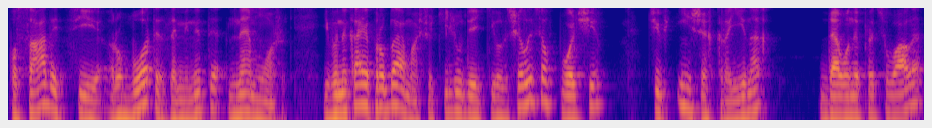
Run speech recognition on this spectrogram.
посади, ці роботи замінити не можуть. І виникає проблема, що ті люди, які лишилися в Польщі чи в інших країнах, де вони працювали,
